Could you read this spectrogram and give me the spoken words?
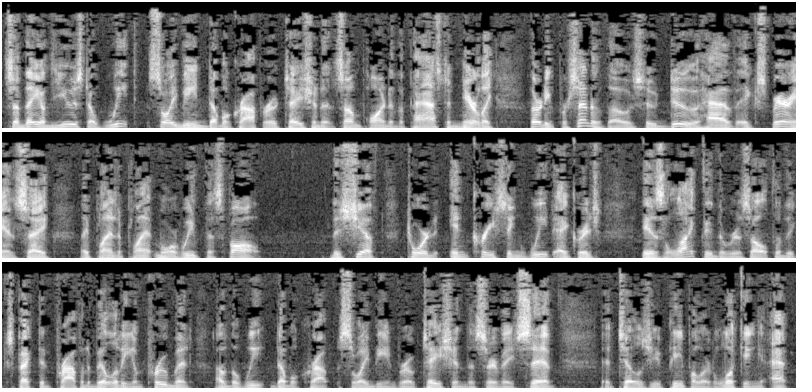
said they have used a wheat soybean double crop rotation at some point in the past and nearly 30% of those who do have experience say they plan to plant more wheat this fall. The shift toward increasing wheat acreage is likely the result of the expected profitability improvement of the wheat double crop soybean rotation, the survey said. It tells you people are looking at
